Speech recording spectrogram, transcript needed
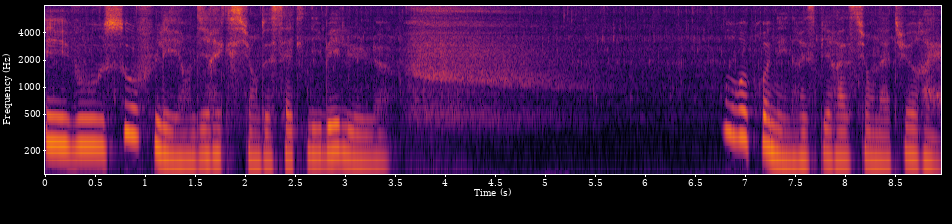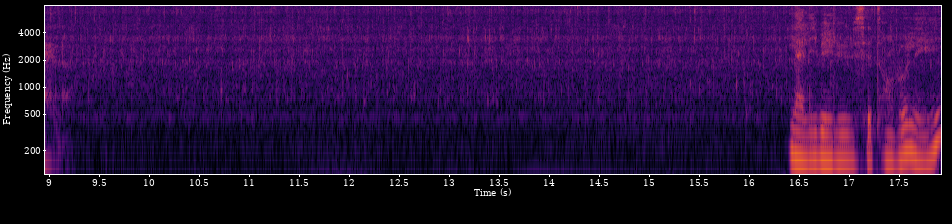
et vous soufflez en direction de cette libellule. Vous reprenez une respiration naturelle. La libellule s'est envolée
